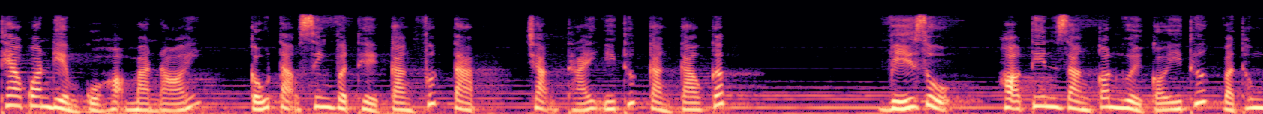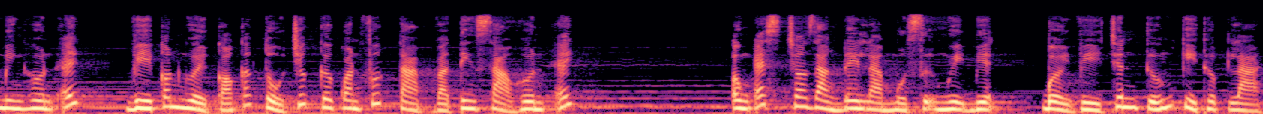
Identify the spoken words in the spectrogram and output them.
Theo quan điểm của họ mà nói, cấu tạo sinh vật thể càng phức tạp, trạng thái ý thức càng cao cấp. Ví dụ, Họ tin rằng con người có ý thức và thông minh hơn ếch vì con người có các tổ chức cơ quan phức tạp và tinh xảo hơn ếch. Ông S cho rằng đây là một sự ngụy biện bởi vì chân tướng kỳ thực là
